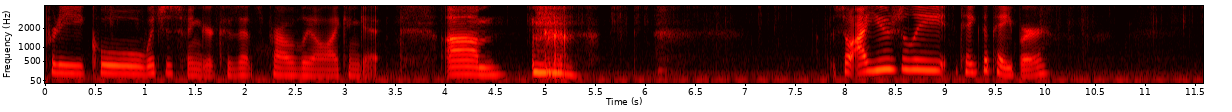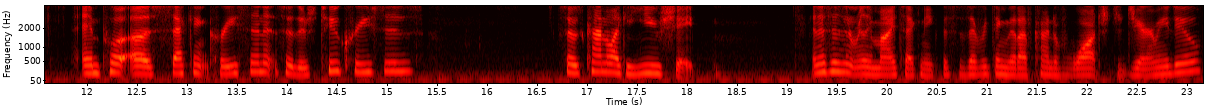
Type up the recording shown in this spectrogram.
pretty cool witch's finger, because that's probably all I can get. Um, so I usually take the paper and put a second crease in it. So there's two creases. So it's kind of like a U shape. And this isn't really my technique. This is everything that I've kind of watched Jeremy do.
